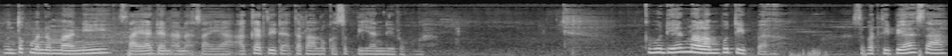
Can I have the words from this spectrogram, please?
untuk menemani saya dan anak saya agar tidak terlalu kesepian di rumah. Kemudian malam pun tiba. Seperti biasa,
